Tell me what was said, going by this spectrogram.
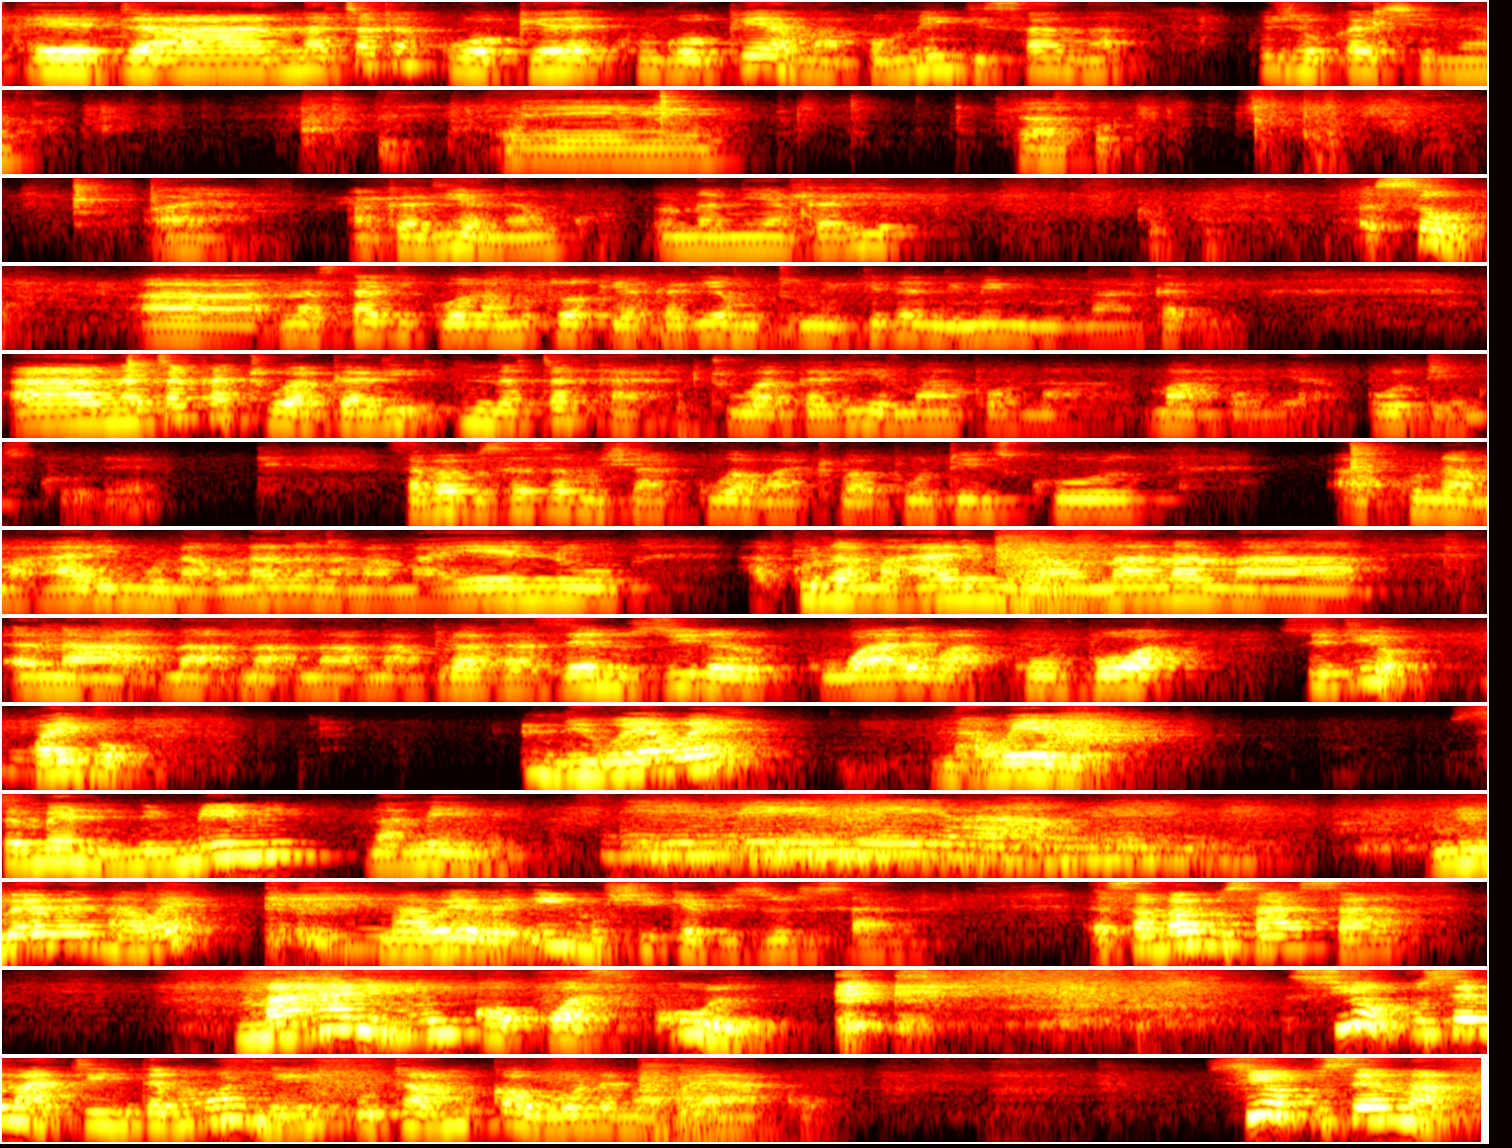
and uh, nataka kuongea kuongea mambo mingi sana kuja ukae chini hapa. Eh, hapo. Haya angalia na huko. Unaniangalia. So uh, nastaki kuona mtu akiangalia mtu mwingine ni mimi mnaangalia. Uh, nataka tuangalie nataka tuangalie mambo na mambo ya boarding school eh? sababu sasa mshakuwa watu wa boarding school hakuna mahali mnaonana na mama yenu hakuna mahali mnaonana na na na na, na, na brother zenu zile wale wakubwa. Si ndio? Kwa hivyo ni wewe na wewe. Semeni ni mimi na mimi. Ni mimi na mimi. ni wewe na we na wewe. Hii mshike vizuri sana. Sababu sasa mahali mko kwa school sio kusema ati in the morning utaamka uone mama yako. Sio kusema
